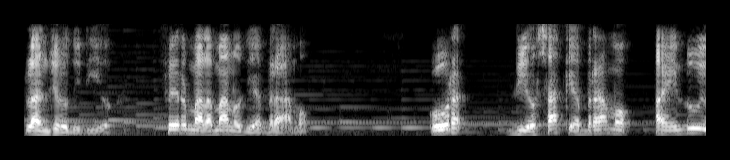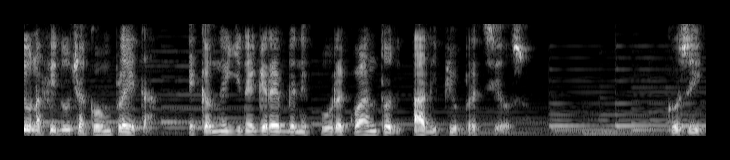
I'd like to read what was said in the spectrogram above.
l'angelo di Dio ferma la mano di Abramo. Ora Dio sa che Abramo ha in lui una fiducia completa e che non gli negherebbe neppure quanto ha di più prezioso. Così,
